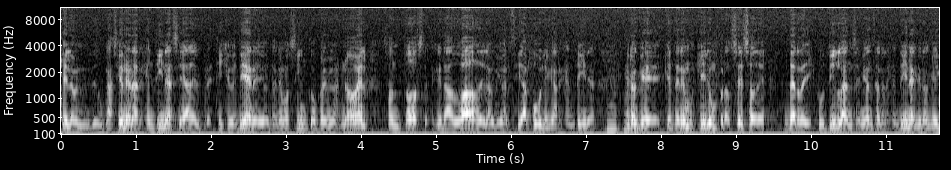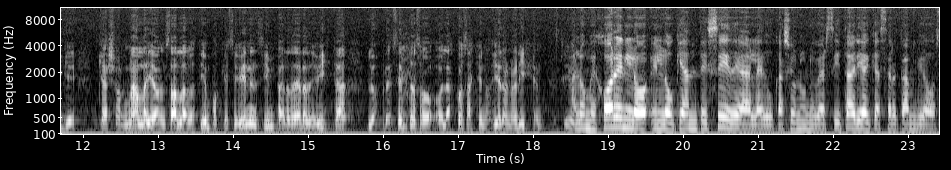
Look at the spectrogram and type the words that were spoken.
la educación en Argentina sea del prestigio que tiene. Digo, tenemos cinco premios Nobel, son todos graduados de la Universidad Pública Argentina. Creo que, tenemos que ir un proceso de, rediscutir la enseñanza en Argentina, creo que hay que, que, ayornarla y avanzarla a los tiempos que se vienen sin perder de vista los preceptos o, las cosas que nos dieron origen. a lo mejor en lo, en lo que antecede a la educación universitaria hay que hacer cambios.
